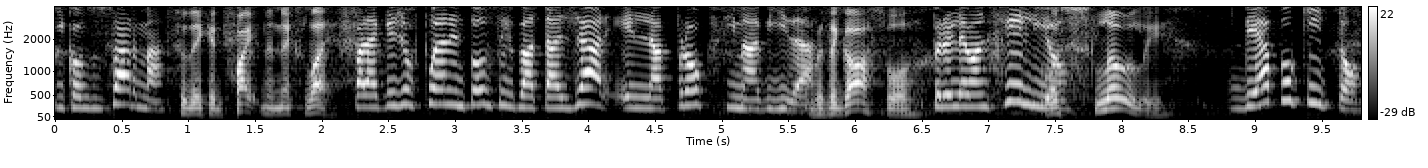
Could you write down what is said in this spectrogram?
y con sus armas. so they could fight in the next life. para que ellos puedan entonces batallar en la próxima vida. But the gospel Pero el Evangelio, was slowly de a poquito,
